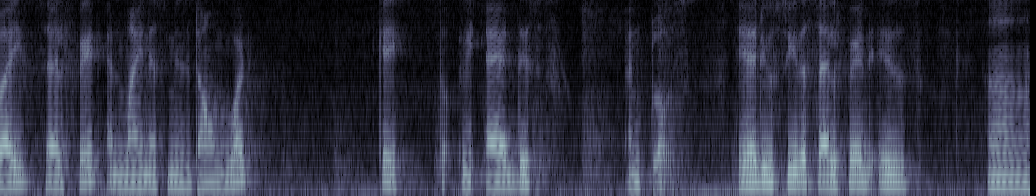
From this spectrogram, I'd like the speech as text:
y self weight and minus means downward. Okay. So we add this and close. Here you see the self weight is uh,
